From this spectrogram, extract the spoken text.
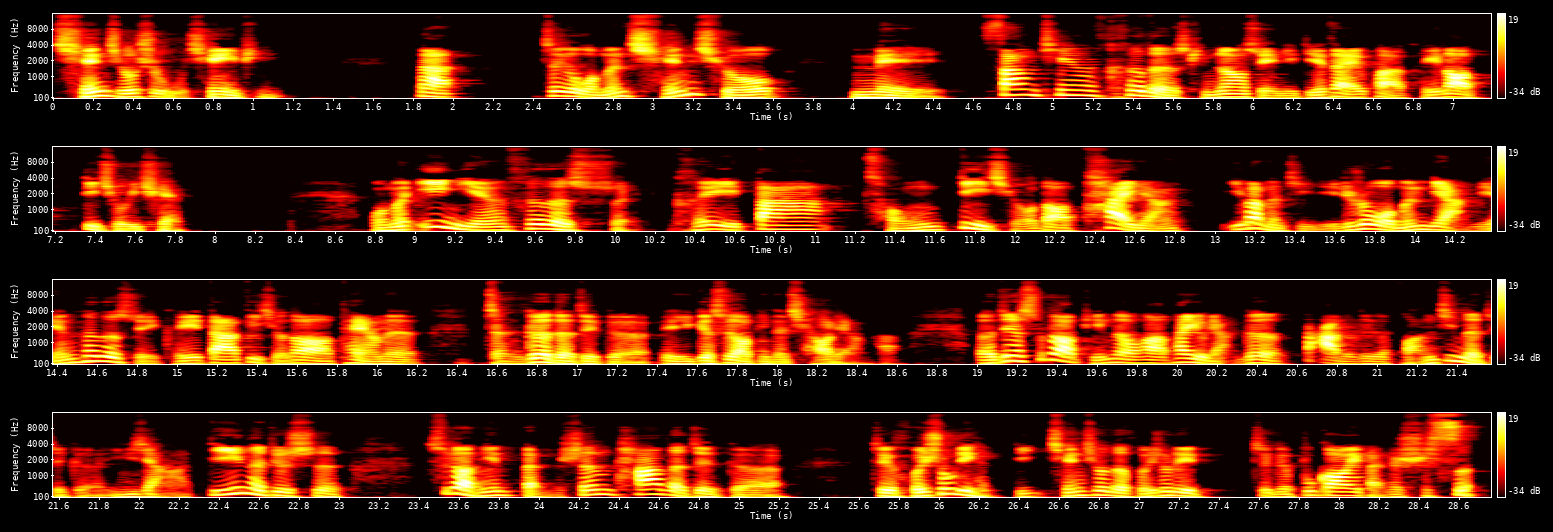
全球是五千亿瓶。那这个我们全球每三天喝的瓶装水，你叠在一块可以绕地球一圈。我们一年喝的水可以搭从地球到太阳一半的距离，就是我们两年喝的水可以搭地球到太阳的整个的这个一个塑料瓶的桥梁啊。呃这个塑料瓶的话，它有两个大的这个环境的这个影响啊。第一呢，就是塑料瓶本身它的这个这个回收率很低，全球的回收率这个不高于百分之十四，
